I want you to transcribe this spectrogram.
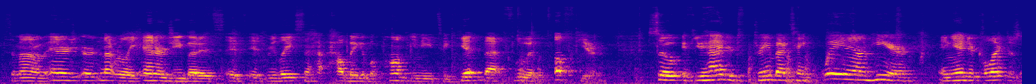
it's the amount of energy, or not really energy, but it's, it, it relates to how big of a pump you need to get that fluid up here. So if you had your drain back tank way down here and you had your collectors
